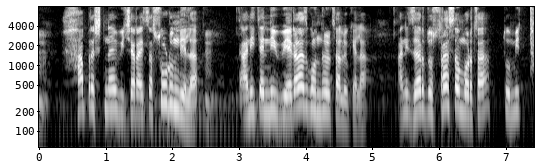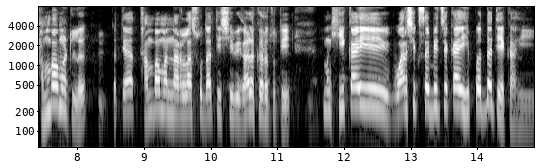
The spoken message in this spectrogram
हं. हा प्रश्न विचारायचा सोडून दिला हं. आणि त्यांनी वेगळाच गोंधळ चालू केला. आणि जर दुसरा समोरचा तुम्ही थांबा म्हटलं हं. तर त्या थांबा म्हणणाऱ्याला सुद्धा ती शिवीगाळ करत होते. मग ही काय वार्षिक सभेचे काय ही पद्धत आहे का ही?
